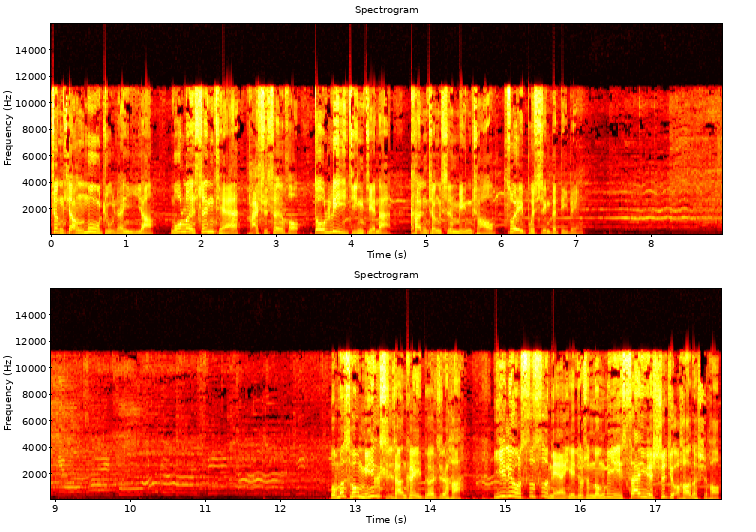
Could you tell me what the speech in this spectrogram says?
正像墓主人一样，无论生前还是身后，都历经劫难，堪称是明朝最不幸的帝陵。我们从明史上可以得知，哈，一六四四年，也就是农历三月十九号的时候，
